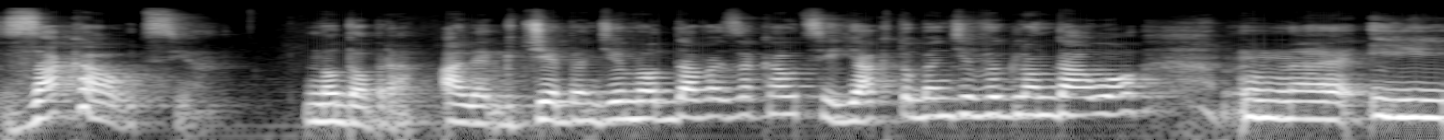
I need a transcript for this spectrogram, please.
za kaucję. No dobra, ale gdzie będziemy oddawać za kaucję? Jak to będzie wyglądało? Mm, I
